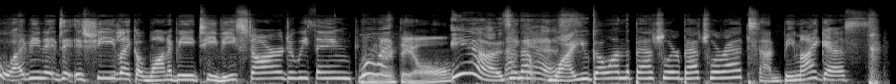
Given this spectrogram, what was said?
do? I mean, is, is she like a wannabe TV star, do we think? I mean, aren't they all? Yeah, isn't I that guess. why you go on The Bachelor, Bachelorette? That'd be my guess.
